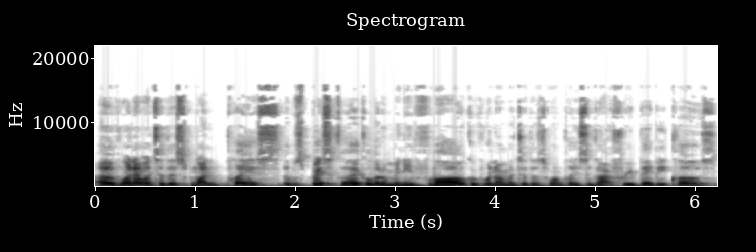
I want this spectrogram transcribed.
of when I went to this one place. It was basically like a little mini vlog of when I went to this one place and got free baby clothes.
